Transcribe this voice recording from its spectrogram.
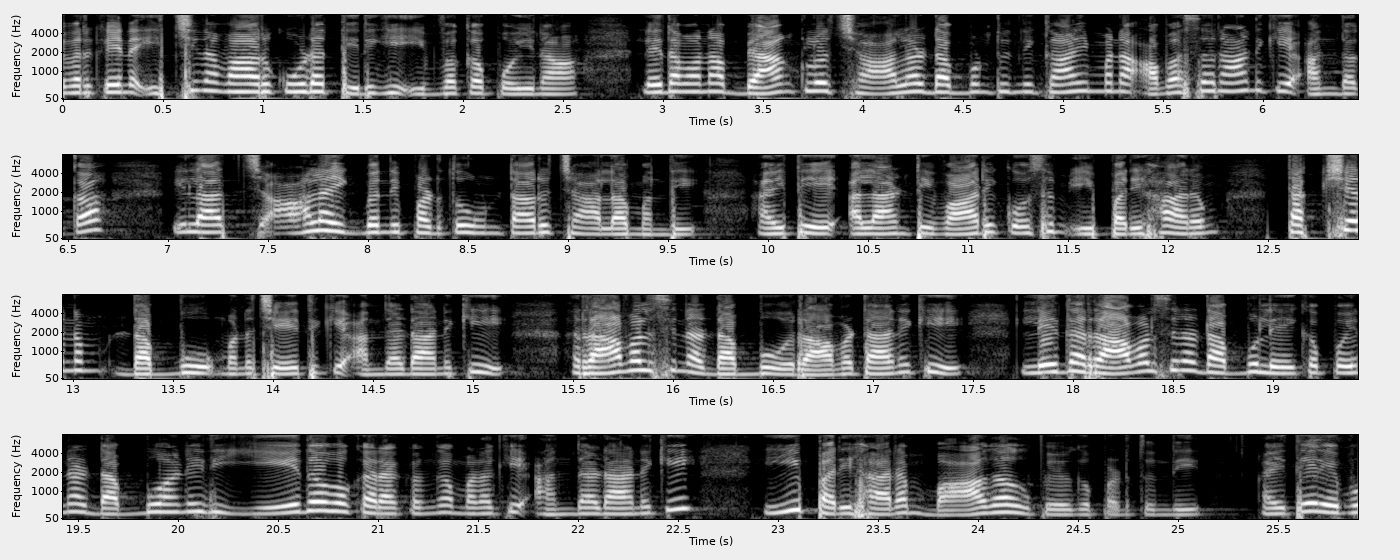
ఎవరికైనా ఇచ్చిన వారు కూడా తిరిగి ఇవ్వకపోయినా లేదా మన బ్యాంకులో చాలా డబ్బు ఉంటుంది కానీ మన అవసరానికి అందక ఇలా చాలా ఇబ్బంది పడుతూ ఉంటారు చాలామంది. అయితే అలాంటి వారి కోసం ఈ పరిహారం తక్షణం డబ్బు మన చేతికి అందడానికి రావాల్సిన డబ్బు రావటానికి లేదా రావాల్సిన డబ్బు లేకపోయినా డబ్బు అనేది ఏదో ఒక రకంగా మనకి అందడానికి ఈ పరిహారం బాగా ఉపయోగపడుతుంది. అయితే రేపు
